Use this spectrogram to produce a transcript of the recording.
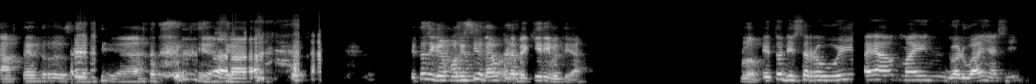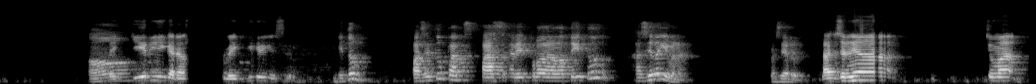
kapten terus ya. ya. ya. Itu juga posisi udah udah back kiri berarti ya? Belum. itu diserui saya main dua-duanya sih. Oh. Back kiri, kadang back kiri gitu. Itu pas itu pas pas Elite Pro waktu itu hasilnya gimana? Perseru. Hasilnya cuma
